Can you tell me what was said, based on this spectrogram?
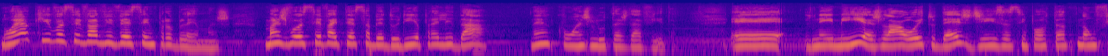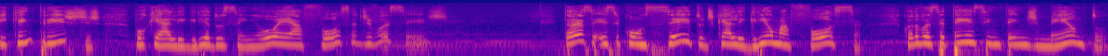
Não é que você vai viver sem problemas, mas você vai ter sabedoria para lidar né, com as lutas da vida. É, Neemias, lá 8, 10, diz assim: portanto, não fiquem tristes, porque a alegria do Senhor é a força de vocês. Então, esse conceito de que a alegria é uma força, quando você tem esse entendimento,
